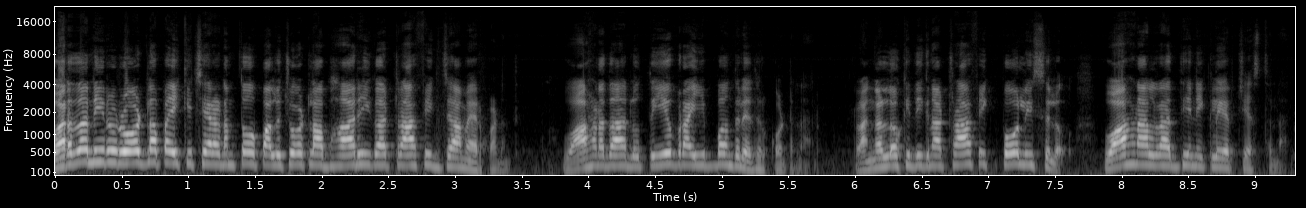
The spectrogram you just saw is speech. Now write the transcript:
వరద నీరు రోడ్లపైకి చేరడంతో పలు చోట్ల భారీగా ట్రాఫిక్ జామ్ ఏర్పడింది. వాహనదారులు తీవ్ర ఇబ్బందులు ఎదుర్కొంటున్నారు. రంగంలోకి దిగిన ట్రాఫిక్ పోలీసులు వాహనాల రద్దీని క్లియర్ చేస్తున్నారు.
